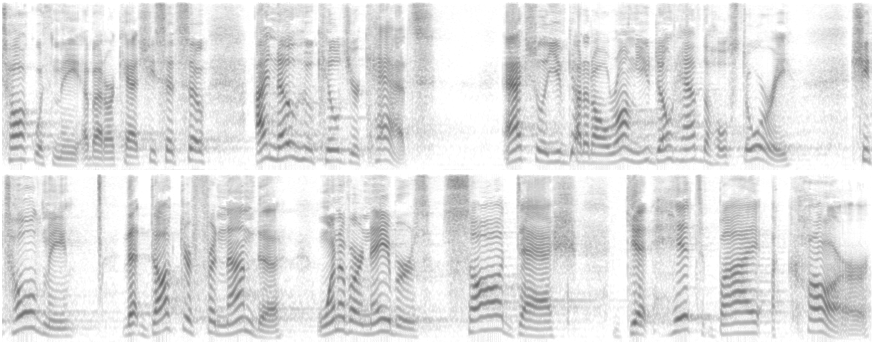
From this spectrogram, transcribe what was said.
talk with me about our cat. She said, So I know who killed your cat. Actually, you've got it all wrong. You don't have the whole story. She told me that Dr. Fernanda, one of our neighbors, saw Dash get hit by a car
